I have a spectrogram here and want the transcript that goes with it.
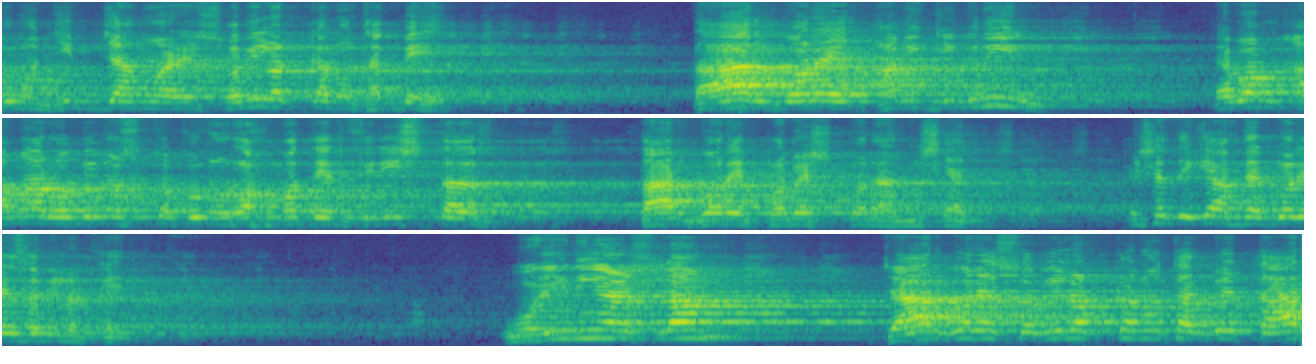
কোনো জীব জানোয়ারের ছবি লটকানো থাকবে, তার ঘরে আমি জিবরিল এবং আমার অধীনস্থ কোনো রহমতের ফিরিস্তার তার ঘরে প্রবেশ করা নিষেধ। এসে দিকে আপনার ঘরে ছবি লটকাই ওই নিয়ে আসলাম, যার ঘরে ছবি লটকানো থাকবে, তার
